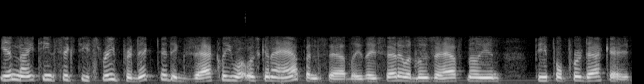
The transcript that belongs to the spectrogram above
in 1963 predicted exactly what was going to happen, sadly. They said it would lose a half million people per decade.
